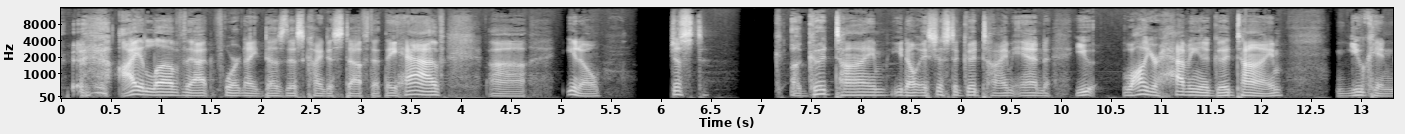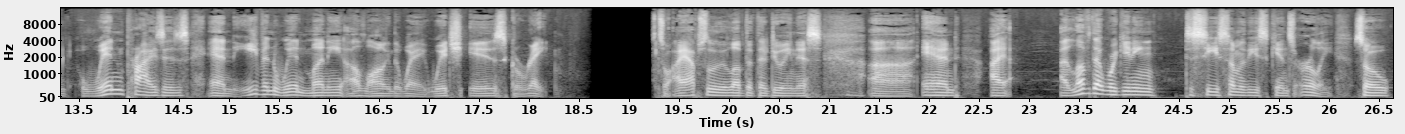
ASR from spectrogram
I love that Fortnite does this kind of stuff that they have, uh, you know, just a good time. You know, it's just a good time. And you, while you're having a good time, you can win prizes and even win money along the way, which is great. So I absolutely love that they're doing this, uh, and I I love that we're getting to see some of these skins early. So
